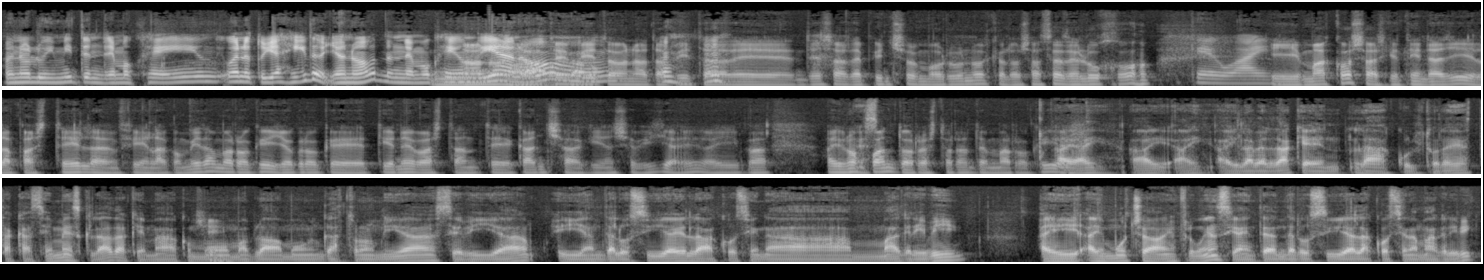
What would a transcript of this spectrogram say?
Bueno, Luismi, tendremos que ir. un- Bueno, tú ya has ido, yo no. Tendremos que ir un No, día, no, ¿no? Te invito a una tapita de, de esas de pinchos morunos que los hace de lujo Qué guay. y más cosas que tiene allí, la pastela, en fin, la comida marroquí yo creo que tiene bastante cancha aquí en Sevilla. ¿eh? Hay, va- hay unos Es- cuantos restaurantes marroquíes. Hay, hay, hay, hay. La verdad que la cultura está casi mezclada, que más como Sí. hablábamos en gastronomía, Sevilla y Andalucía y la cocina magrebí, hay, hay mucha influencia entre Andalucía y la cocina magrebí.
